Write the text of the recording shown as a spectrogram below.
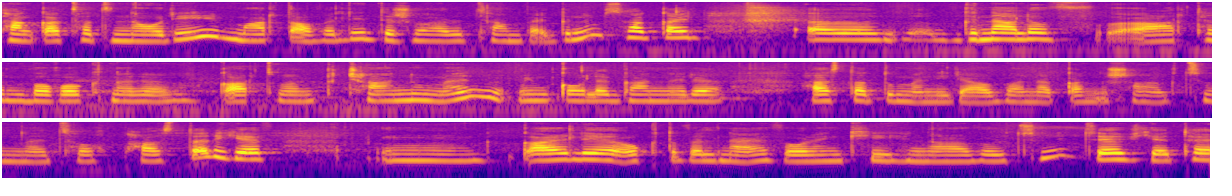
ցանկացած նորի մարդ ավելի դժվարությամբ է գնում սակայն գնալով արդեն բողոքները կարծում եմ փչանում են իմ գոլեգաները հաստատում են իրավաբանական նշանակություն ունեցող փաստեր եւ կարելի է օգտվել նաև օրենքի հնարավորությունից եւ եթե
